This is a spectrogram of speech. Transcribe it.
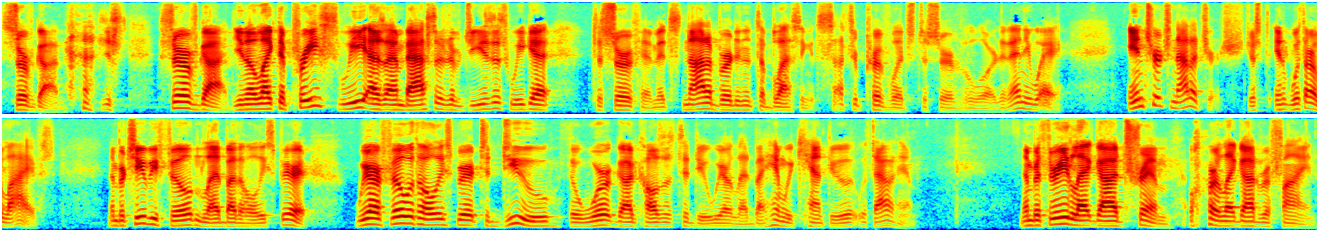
serve God. Just serve God. You know, like the priests, we as ambassadors of Jesus, we get to serve him. It's not a burden, it's a blessing. It's such a privilege to serve the Lord in any way. In church and out of church, just in, with our lives. Number two, be filled and led by the Holy Spirit. We are filled with the Holy Spirit to do the work God calls us to do. We are led by Him. We can't do it without Him. Number three, let God trim or let God refine.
